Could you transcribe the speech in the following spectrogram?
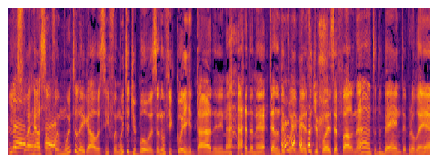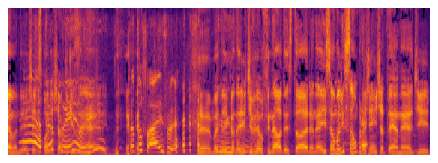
E não, a sua reação é. foi muito legal, assim, foi muito de boa. Você não ficou irritada nem nada, né? Tendo um depoimento depois, você fala, não, tudo bem, não tem problema, deixa, é, eles podem achar o que quiserem. Tanto faz, né? É, mas daí quando a gente vê o final da história, né? Isso é uma lição pra é. gente até, né? De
